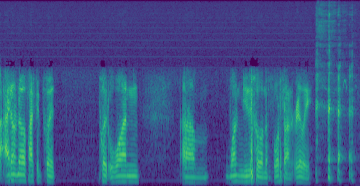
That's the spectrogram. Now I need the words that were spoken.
I don't know if I could put, put one, um, one musical in the forefront, really.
